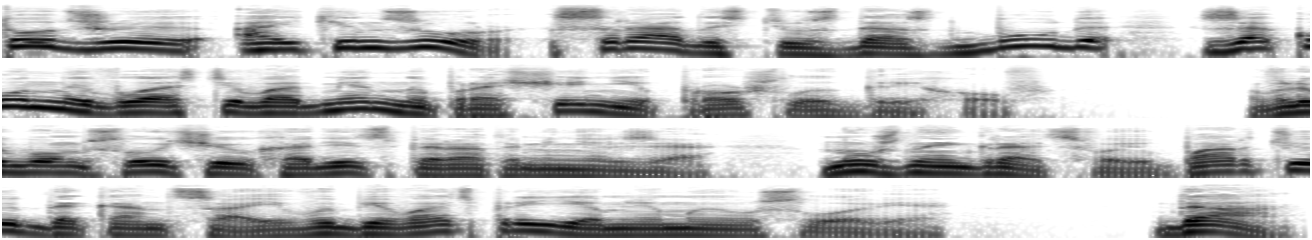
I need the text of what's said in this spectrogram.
тот же Айкинзур с радостью сдаст Буда законной власти в обмен на прощение прошлых грехов. В любом случае уходить с пиратами нельзя. Нужно играть свою партию до конца и выбивать приемлемые условия. Да,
